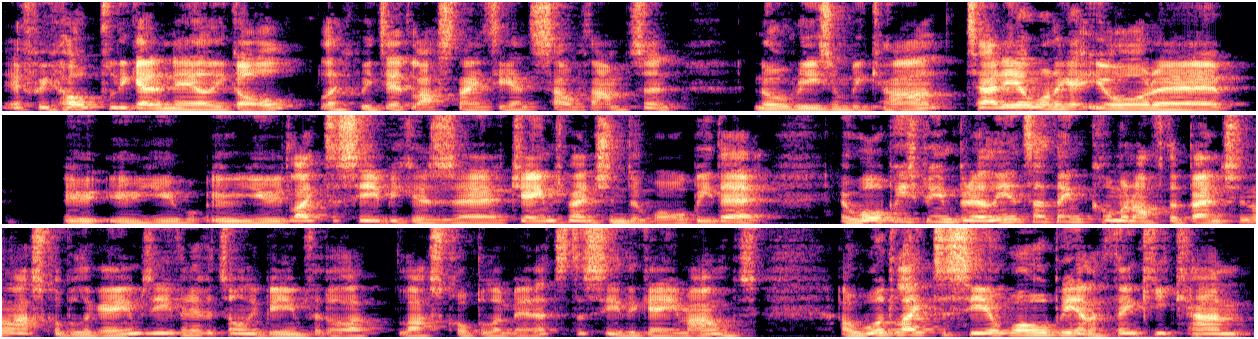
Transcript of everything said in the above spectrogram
if we hopefully get an early goal like we did last night against Southampton, no reason we can't. Teddy, I want to get your uh, who, who you who you'd like to see because uh, James mentioned Iwobi there. Iwobi's been brilliant, I think, coming off the bench in the last couple of games, even if it's only been for the last couple of minutes to see the game out. I would like to see Iwobi, and I think he can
